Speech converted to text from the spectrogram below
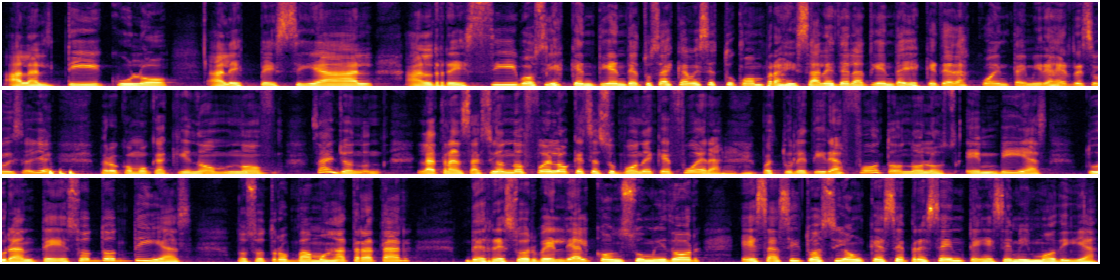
al artículo, al especial, al recibo, si es que entiende. Tú sabes que a veces tú compras y sales de la tienda y es que te das cuenta y miras el recibo y dices, oye, pero como que aquí no, no, ¿sabes? Yo la transacción no fue lo que se supone que fuera. Pues tú le tiras fotos, nos los envías. Durante esos dos días, nosotros vamos a tratar de resolverle al consumidor esa situación que se presente en ese mismo día.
